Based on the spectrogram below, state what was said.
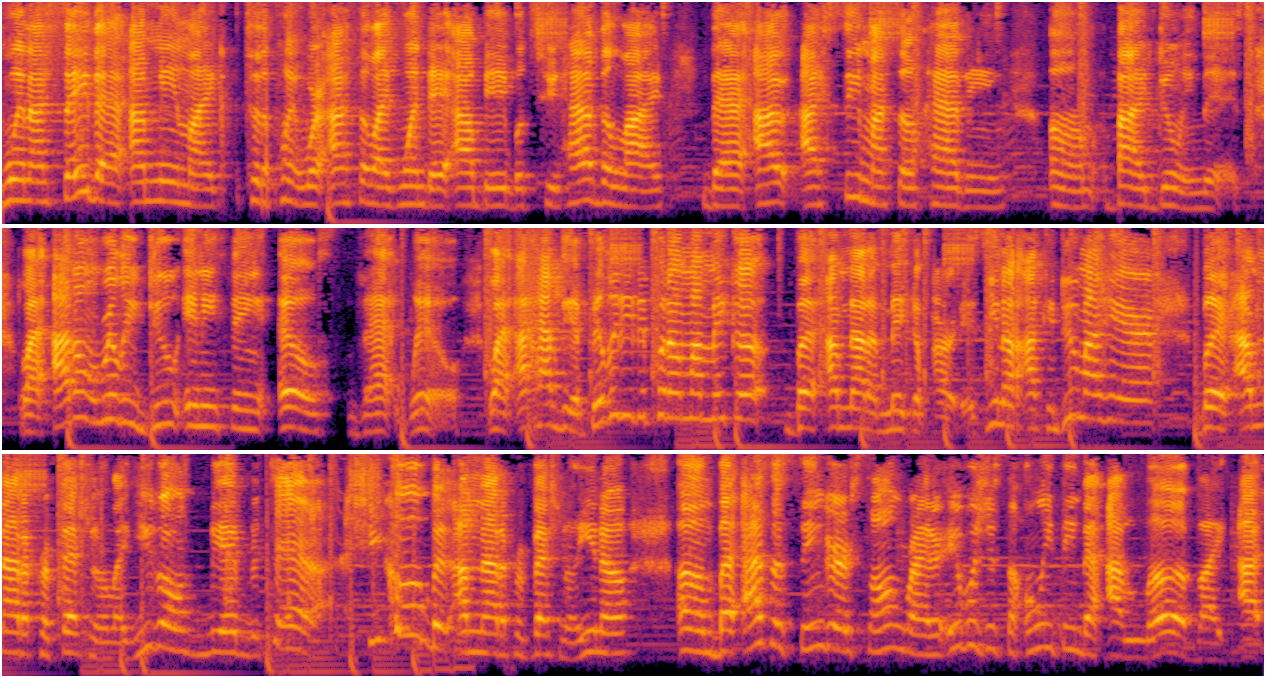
when I say that, I mean like to the point where I feel like one day I'll be able to have the life that I, I see myself having um, by doing this. Like I don't really do anything else that well. Like I have the ability to put on my makeup, but I'm not a makeup artist. You know, I can do my hair, but I'm not a professional. Like you gonna be able to tell she cool, but I'm not a professional. You know. Um, but as a singer songwriter, it was just the only thing that I loved. Like I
